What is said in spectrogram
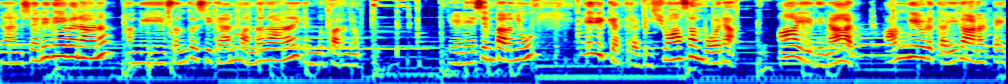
ഞാൻ ശനിദേവനാണ് അങ്ങയെ സന്ദർശിക്കാൻ വന്നതാണ് എന്ന് പറഞ്ഞു. ഗണേശൻ പറഞ്ഞു എനിക്കത്ര വിശ്വാസം പോരാ. ആയതിനാൽ അങ്ങയുടെ കൈ കാണട്ടെ.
